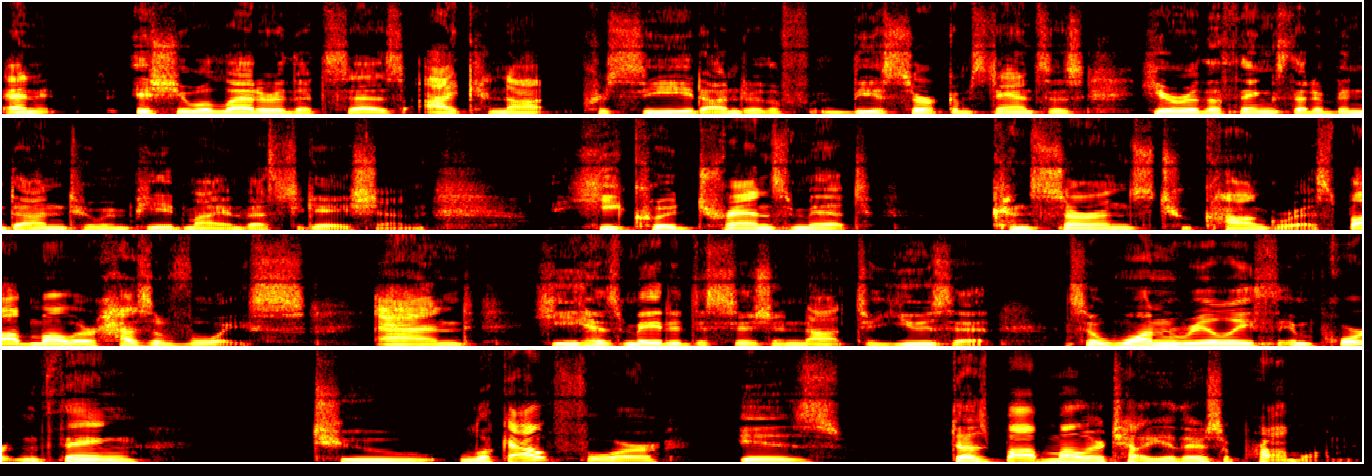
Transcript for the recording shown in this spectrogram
and issue a letter that says, I cannot proceed under the, these circumstances. Here are the things that have been done to impede my investigation. He could transmit concerns to Congress. Bob Mueller has a voice, and he has made a decision not to use it. So, one really th- important thing to look out for is does Bob Mueller tell you there's a problem?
